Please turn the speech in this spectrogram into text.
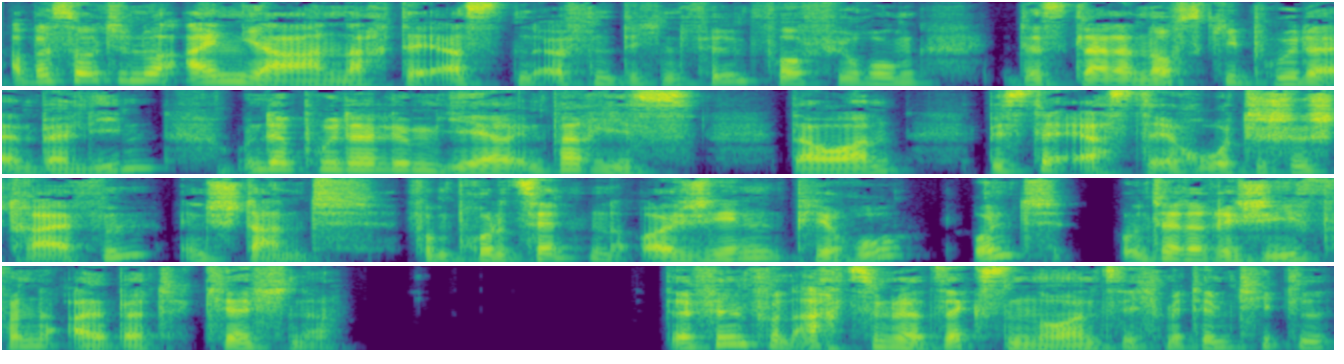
aber es sollte nur ein Jahr nach der ersten öffentlichen Filmvorführung des Gladanowski-Brüder in Berlin und der Brüder Lumière in Paris dauern, bis der erste erotische Streifen entstand, vom Produzenten Eugène Pirou und unter der Regie von Albert Kirchner. Der Film von 1896 mit dem Titel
